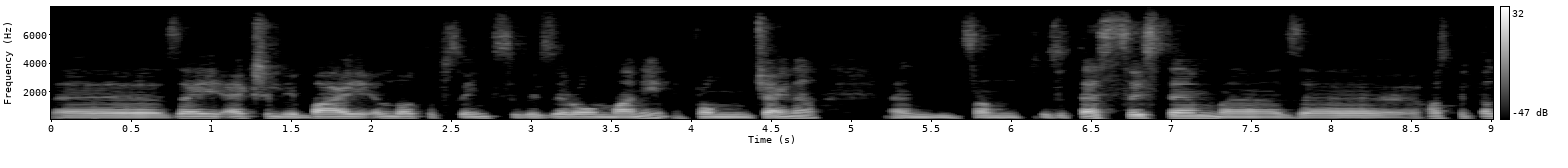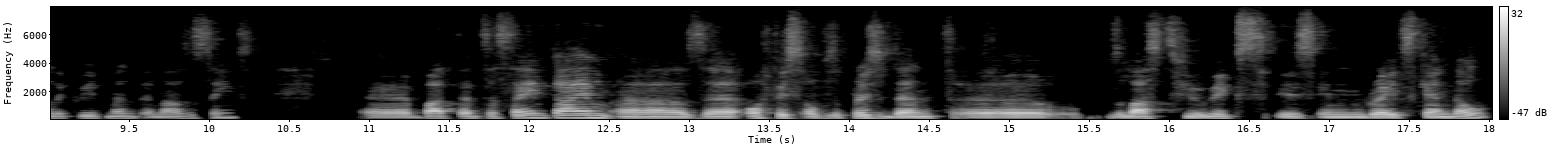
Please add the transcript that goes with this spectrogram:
they actually buy a lot of things with their own money from China and some the test system, uh, the hospital equipment, and other things. Uh, but at the same time, uh, the office of the president the last few weeks is in great scandal.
